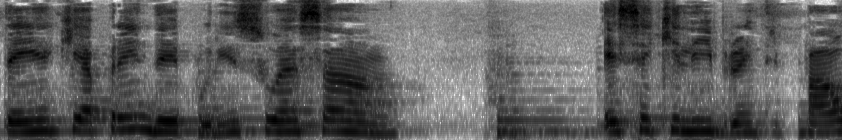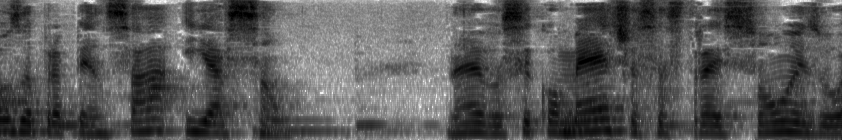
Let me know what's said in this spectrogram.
tenha que aprender. Por isso essa esse equilíbrio entre pausa para pensar e ação. Né? Você comete essas traições ou,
